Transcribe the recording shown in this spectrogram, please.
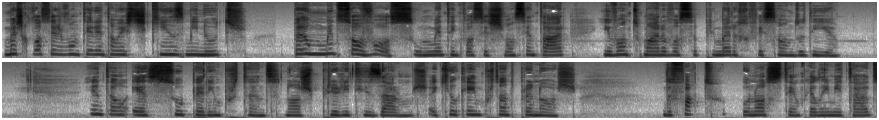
mas que vocês vão ter então estes 15 minutos para um momento só vosso, um momento em que vocês se vão sentar e vão tomar a vossa primeira refeição do dia. Então é super importante nós priorizarmos aquilo que é importante para nós. De facto, o nosso tempo é limitado,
